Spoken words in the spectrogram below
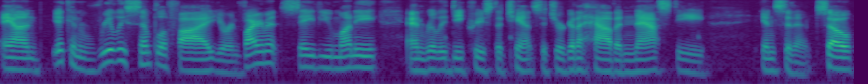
and it can really simplify your environment, save you money, and really decrease the chance that you're going to have a nasty incident. So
